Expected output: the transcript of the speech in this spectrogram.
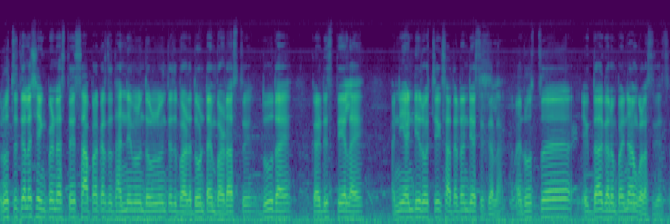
रोजचं त्याला शेंगपेंड असते सहा प्रकारचं धान्य मिळून दळून त्याचं भाडं दोन टाईम भाडं असते दूध आहे कडीस तेल आहे आणि अंडी रोजची एक सात आठ अंडी असते त्याला. आणि रोजचं एकदा गरम पाणी आंघोळ असते त्याचं.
